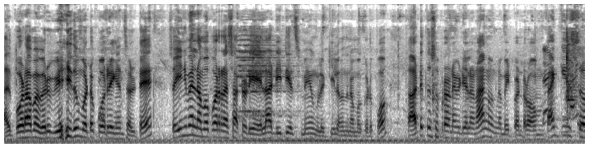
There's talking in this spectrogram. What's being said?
அது போடாமல் வெறும் இது மட்டும் போடுறீங்கன்னு சொல்லிட்டு. ஸோ இனிமேல் நம்ம போடுற ரெசார்ட்டுடைய எல்லா டீட்டெயில்ஸுமே உங்களுக்கு கீழே வந்து நம்ம கொடுப்போம். ஸோ அடுத்த சூப்பரான வீடியோவில் நாங்கள் உங்களை மீட் பண்ணுறோம் தேங்க்யூ ஸோ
